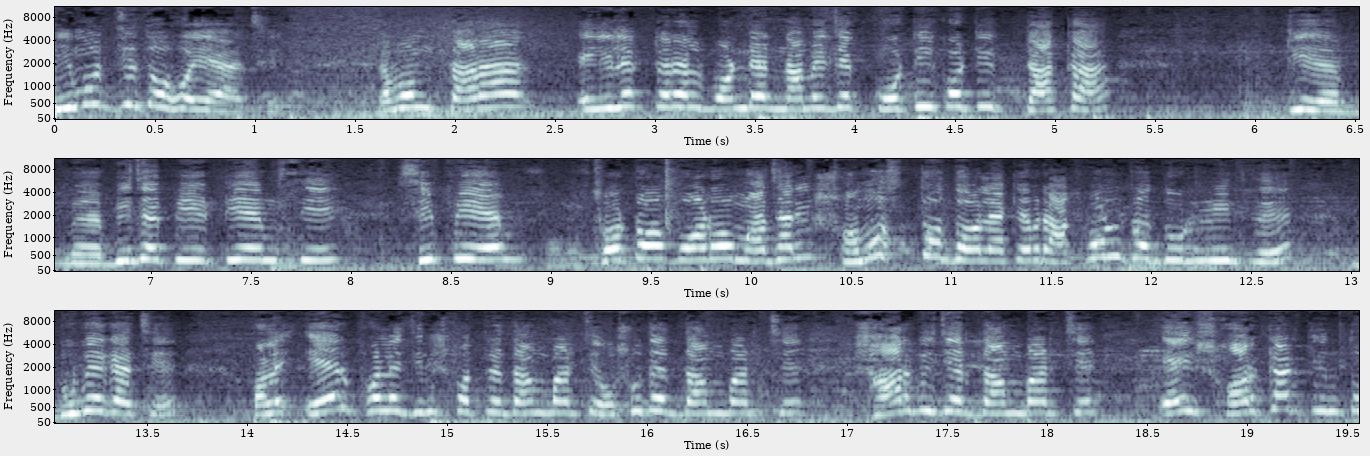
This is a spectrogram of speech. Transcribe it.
নিমজ্জিত হয়ে আছে। এবং তারা এই ইলেকটোরাল বন্ডের নামে যে কোটি কোটি টাকা বিজেপি, টিএমসি, সিপিএম, ছোট, বড়, মাঝারি, সমস্ত দল একেবারে আকণ্ঠ দুর্নীতিতে ডুবে গেছে। ফলে এর ফলে জিনিসপত্রের দাম বাড়ছে, ওষুধের দাম বাড়ছে, সার বীজের দাম বাড়ছে। এই সরকার কিন্তু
